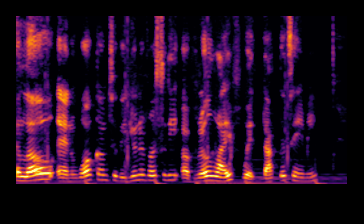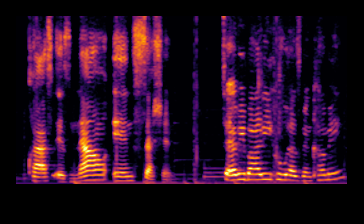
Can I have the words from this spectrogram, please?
Hello, and welcome to the University of Real Life with Dr. Tammy. Class is now in session. To everybody who has been coming,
